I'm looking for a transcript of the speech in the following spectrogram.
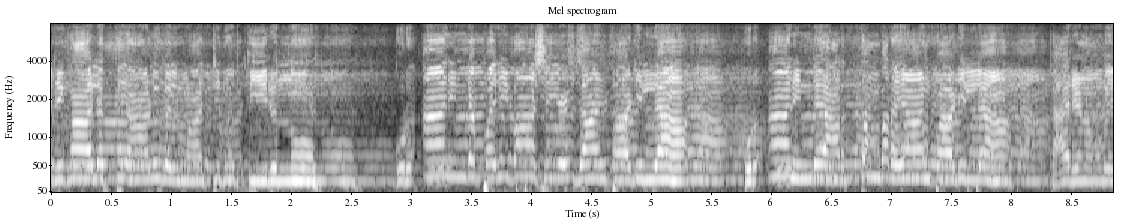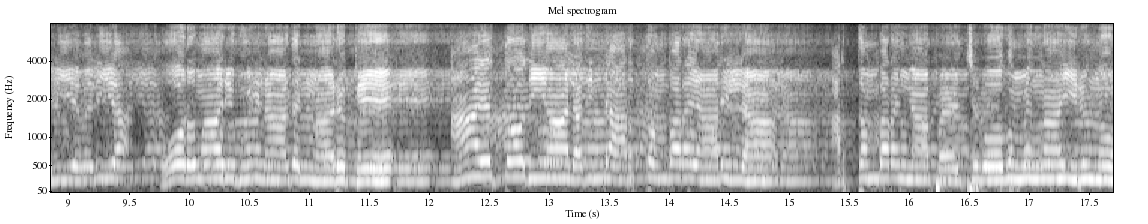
ഒരു കാലത്ത് ആളുകൾ മാറ്റി നിർത്തിയിരുന്നു. ഖുർആാനിന്റെ പരിഭാഷ എഴുതാൻ പാടില്ല ഖുർആാനിന്റെ അർത്ഥം പറയാൻ പാടില്ല കാരണം വലിയ വലിയ ഓർമാര് ഗുരുനാഥന്മാരൊക്കെ ആയത്തോതിയാൽ അതിന്റെ അർത്ഥം പറയാറില്ല. അർത്ഥം പറഞ്ഞാ പഴച്ചു പോകുമെന്നായിരുന്നു.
